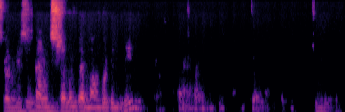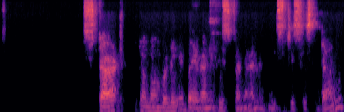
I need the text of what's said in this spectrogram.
So this is now installing the MongoDB. Start the MongoDB by running this command. Once this is done,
